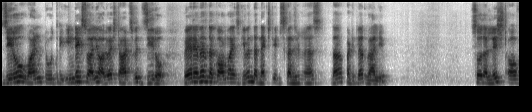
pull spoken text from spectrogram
0, 1, 2, 3. Index value always starts with 0. Wherever the comma is given, the next it's considered as the particular value. So the list of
